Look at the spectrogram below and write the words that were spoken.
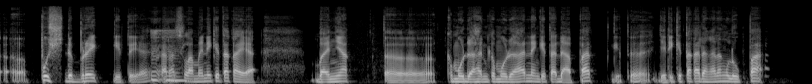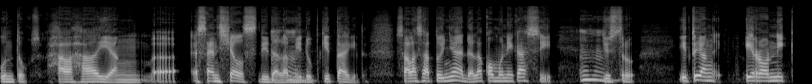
eh, push the brake gitu ya. Karena selama ini kita kayak banyak eh, kemudahan-kemudahan yang kita dapat gitu. Jadi kita kadang-kadang lupa untuk hal-hal yang eh, essentials di dalam hidup kita gitu. Salah satunya adalah komunikasi. Justru itu yang ironik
